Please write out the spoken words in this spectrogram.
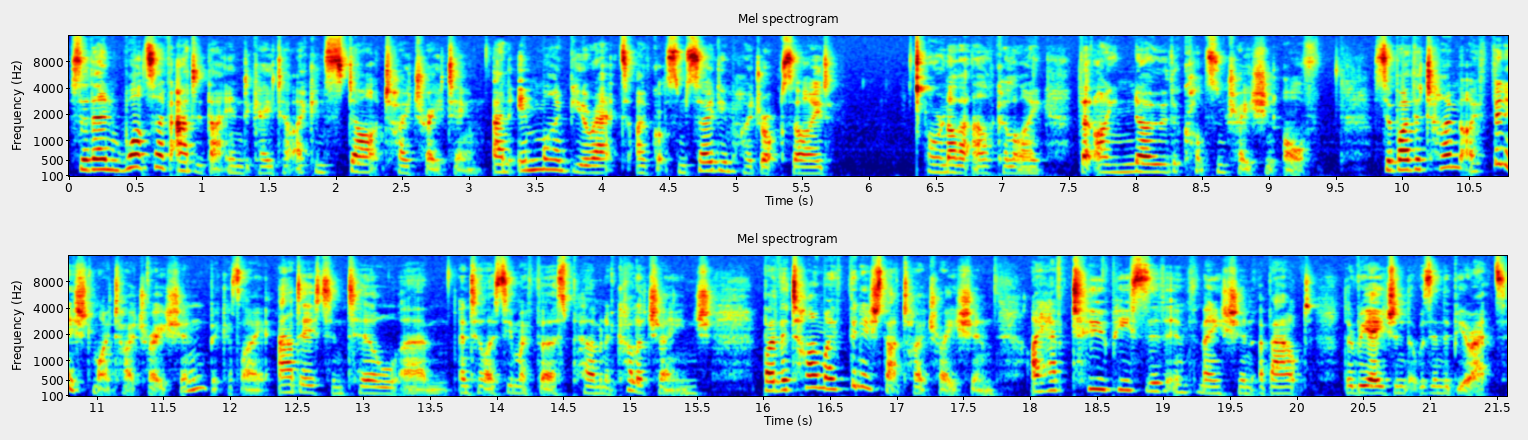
So then once I've added that indicator, I can start titrating. And in my burette, I've got some sodium hydroxide or another alkali that I know the concentration of. So by the time that I've finished my titration, because I add it until, um, until I see my first permanent colour change, by the time I finish that titration, I have two pieces of information about the reagent that was in the burette.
